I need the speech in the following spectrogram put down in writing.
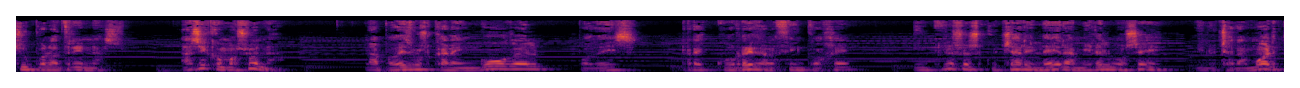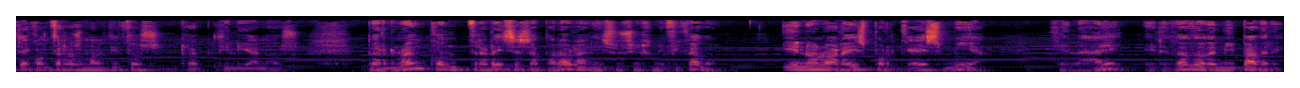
Chupolatrinas. Así como suena. La podéis buscar en Google, podéis recurrir al 5G, incluso escuchar y leer a Miguel Bosé y luchar a muerte contra los malditos reptilianos. Pero no encontraréis esa palabra ni su significado. Y no lo haréis porque es mía, que la he heredado de mi padre,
